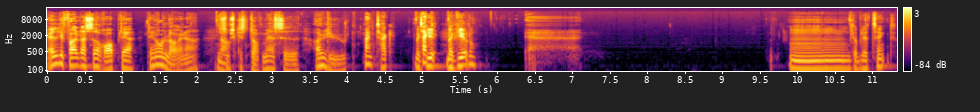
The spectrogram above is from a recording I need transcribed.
Alle de folk, der sidder og råber der, det er nogle løgnere, Nå. som skal stoppe med at sidde og lyve. Mange tak. Hvad, Tak. giver, hvad giver du? Mm, der bliver tænkt.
